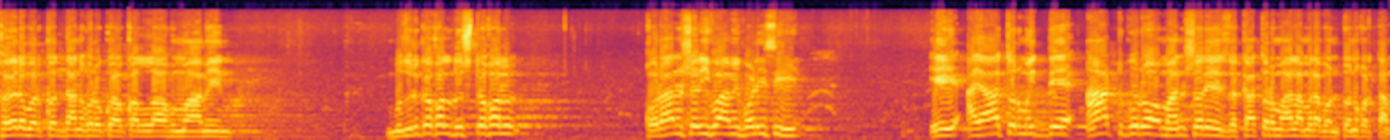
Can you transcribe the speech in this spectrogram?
খয়ের বরকত দান করুক আল্লাহ আমিন। বুজুর্গকল দুস্থকল কোরআন শরীফও আমি পড়িছি, এই আয়াতর মধ্যে আট গুরো মানুষরে জকাতর মাল আমরা বন্টন করতাম।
